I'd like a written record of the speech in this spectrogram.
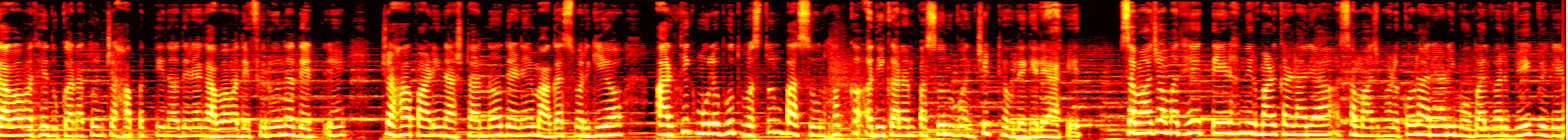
गावामध्ये दुकानातून चहापत्ती न देणे गावामध्ये फिरू न देणे चहा पाणी नाश्ता न देणे मागासवर्गीय आर्थिक मूलभूत वस्तूंपासून हक्क अधिकारांपासून वंचित ठेवले गेले आहेत. समाजामध्ये तेढ निर्माण करणाऱ्या समाज भडकवणाऱ्या आणि मोबाईलवर वेगवेगळे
